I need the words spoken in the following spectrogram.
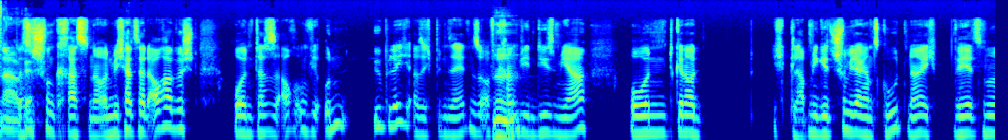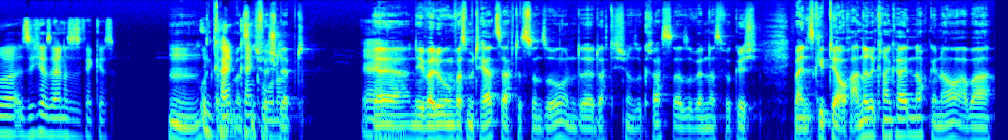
Ah, Das okay. ist schon krass, ne? Und mich hat es halt auch erwischt. Und das ist auch irgendwie unüblich. Also ich bin selten so oft Mhm. krank wie in diesem Jahr. Und genau, ich glaube, mir geht es schon wieder ganz gut. Ne? Ich will jetzt nur sicher sein, dass es weg ist. Hm, und kein- kein nicht Corona. verschleppt. Ja, ja, nee, weil du irgendwas mit Herz sagtest und so und äh, dachte ich schon so krass, also wenn das wirklich, ich meine, es gibt ja auch andere Krankheiten noch, genau, aber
